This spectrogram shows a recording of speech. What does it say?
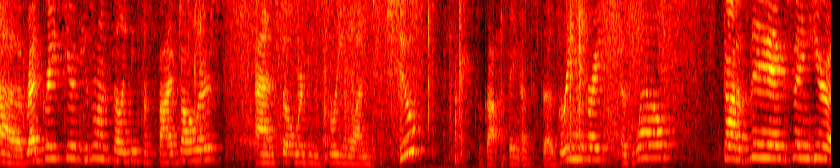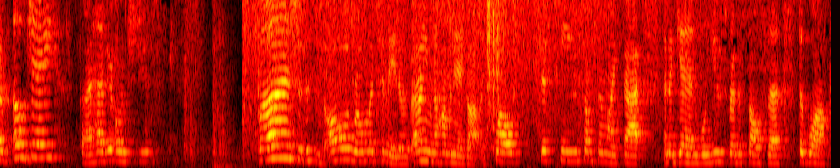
uh, red grapes here. These were on sale, I think, for $5. And so were these green ones too. So got a thing of the green grapes as well. Got a big thing here of OJ. Gotta have your orange juice. Bunch of, this is all Roma tomatoes. I don't even know how many I got, like 12, 15, something like that. And again, we'll use for the salsa, the guac,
